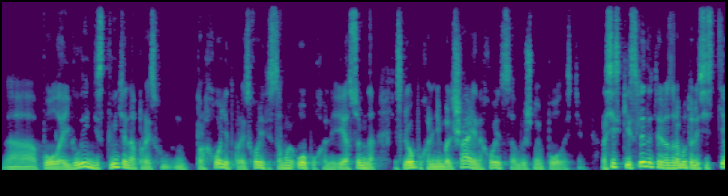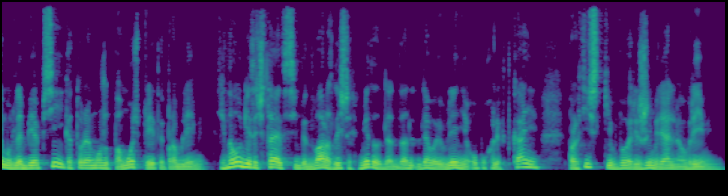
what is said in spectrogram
пола иглы действительно проходит, происходит из самой опухоли. И особенно, если опухоль небольшая и находится в брюшной полости. Российские исследователи разработали систему для биопсии, которая может помочь при этой проблеме. Технология сочетает в себе два различных метода для, для выявления опухолевых тканей практически в режиме реального времени.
